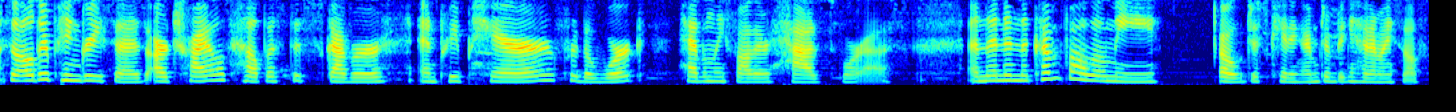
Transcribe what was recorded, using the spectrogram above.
So, Elder Pingree says, Our trials help us discover and prepare for the work Heavenly Father has for us. And then in the Come Follow Me, oh, just kidding, I'm jumping ahead of myself.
